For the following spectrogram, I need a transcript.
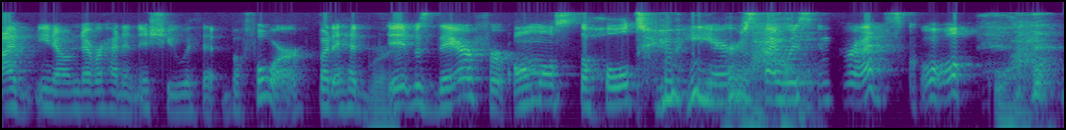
I, you know, never had an issue with it before, but it had, Right. it was there for almost the whole two years I was in grad school. Wow.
